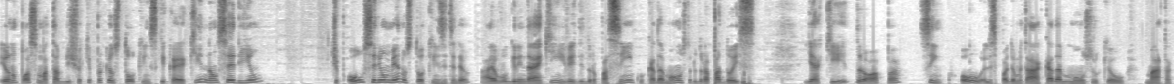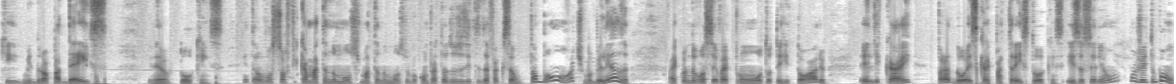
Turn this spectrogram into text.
eu não posso matar bicho aqui porque os tokens que caem aqui não seriam. Tipo, ou seriam menos tokens, entendeu? Ah, eu vou grindar aqui, em vez de dropar 5 cada monstro, dropa 2. E aqui dropa 5. Ou eles podem aumentar, ah, cada monstro que eu mato aqui me dropa 10 entendeu? tokens. Então eu vou só ficar matando monstro, matando monstro, vou comprar todos os itens da facção. Tá bom, ótimo, beleza? Aí quando você vai para um outro território, ele cai para 2, cai para 3 tokens. Isso seria um, um, jeito bom.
